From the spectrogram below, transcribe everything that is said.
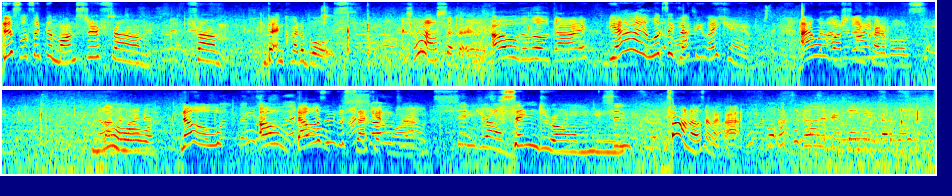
this looks like the monster from from The Incredibles. Someone else said that earlier. Oh, the little guy. Yeah, it looks exactly like him. I want to watch The Incredibles. No. No. Oh, oh that wasn't the second one. Syndrome. Syndrome. Syn Someone else, something like that. What, what's the villain of your name Incredible?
